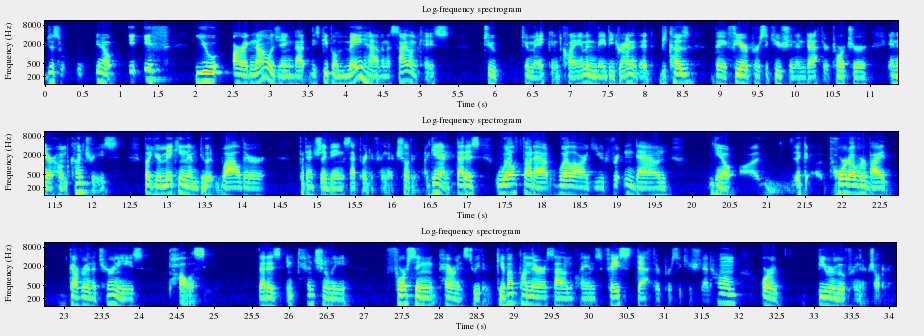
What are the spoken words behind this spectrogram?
just you know if you are acknowledging that these people may have an asylum case to to make and claim and may be granted it because they fear persecution and death or torture in their home countries, but you're making them do it while they're potentially being separated from their children. Again, that is well thought out, well argued, written down, you know, uh, like poured over by government attorneys policy that is intentionally forcing parents to either give up on their asylum claims, face death or persecution at home, or be removed from their children.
